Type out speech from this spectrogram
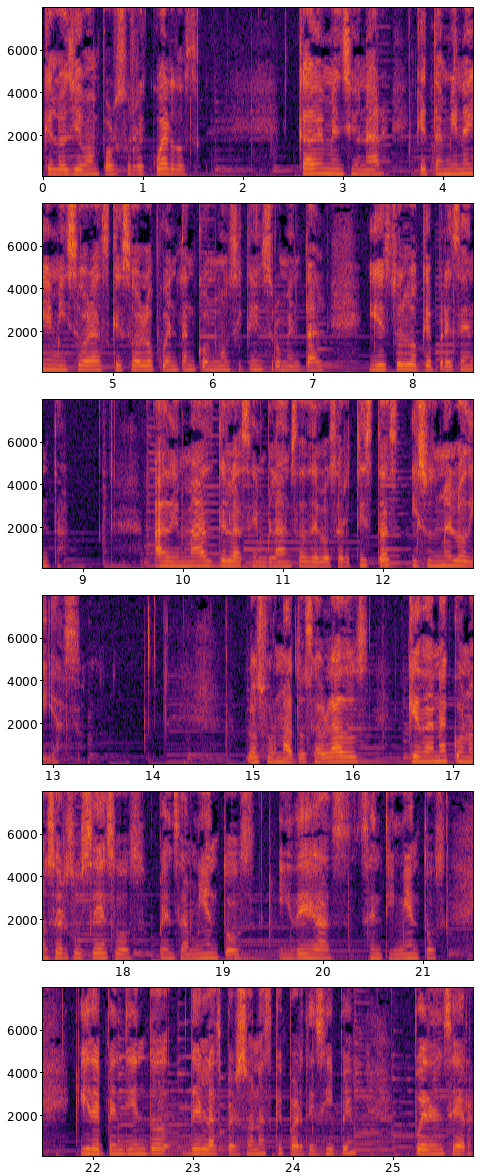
que los llevan por sus recuerdos. Cabe mencionar que también hay emisoras que solo cuentan con música instrumental y esto es lo que presenta, además de las semblanzas de los artistas y sus melodías. Los formatos hablados que dan a conocer sucesos, pensamientos, ideas, sentimientos y dependiendo de las personas que participen pueden ser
